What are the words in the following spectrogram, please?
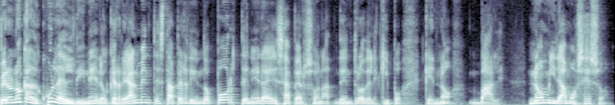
pero no calcula el dinero que realmente está perdiendo por tener a esa persona dentro del equipo que no vale. No miramos eso.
